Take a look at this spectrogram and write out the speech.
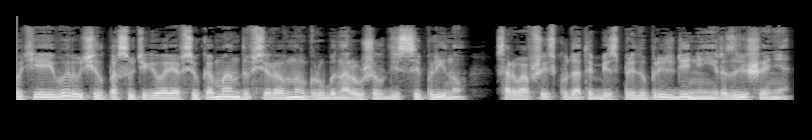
Хоть я и выручил, по сути говоря, всю команду, все равно грубо нарушил дисциплину, сорвавшись куда-то без предупреждения и разрешения.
